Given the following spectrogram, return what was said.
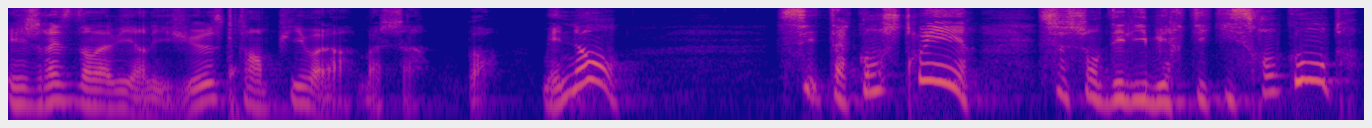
et je reste dans la vie religieuse. Tant pis, voilà, machin. Bon, mais non, c'est à construire. Ce sont des libertés qui se rencontrent.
